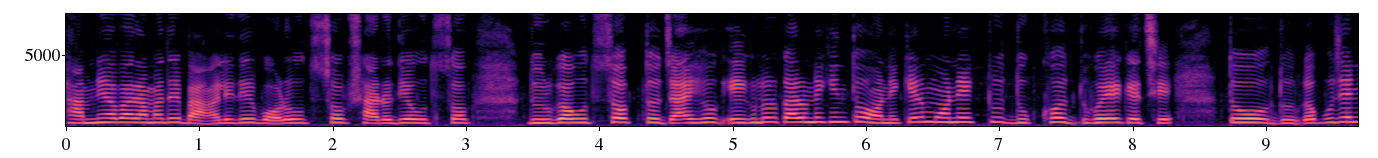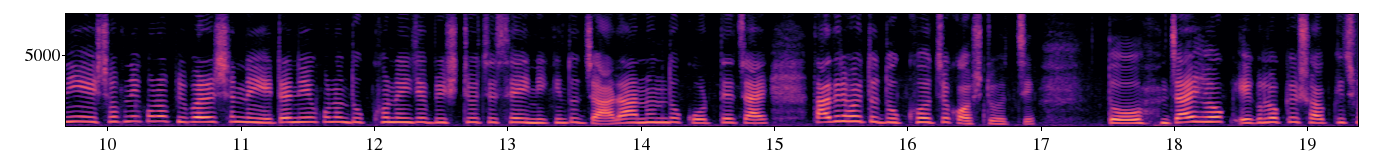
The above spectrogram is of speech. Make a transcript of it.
সামনে আবার আমাদের বাঙালিদের বড় উৎসব, শারদীয় উৎসব, দুর্গা উৎসব, তো যাই হোক, এগুলোর কারণে কিন্তু অনেকের মনে একটু দুঃখ হয়ে গেছে। তো দুর্গাপূজা নিয়ে এসব নিয়ে কোনো প্রিপারেশন নেই, এটা নিয়ে কোনো দুঃখ নেই যে বৃষ্টি হচ্ছে সেই নিয়ে, কিন্তু যারা আনন্দ করতে চায়, তাদের হয়তো দুঃখ হচ্ছে, কষ্ট হচ্ছে। তো যাই হোক, এগুলোকে সব কিছু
